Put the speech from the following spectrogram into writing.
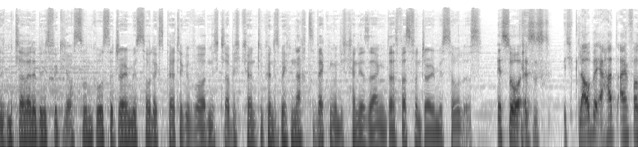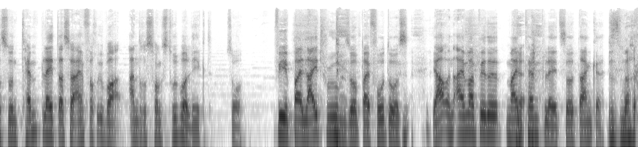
Also mittlerweile bin ich wirklich auch so ein großer Jeremy Soul-Experte geworden. Ich glaube, ich könnte, du könntest mich nachts wecken und ich kann dir sagen, dass was von Jeremy Soul ist. Ist so. Es ist, ich glaube, er hat einfach so ein Template, das er einfach über andere Songs drüber legt. So. Wie bei Lightroom, so bei Fotos. Ja, und einmal bitte mein ja. Template. So, danke. Das macht,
